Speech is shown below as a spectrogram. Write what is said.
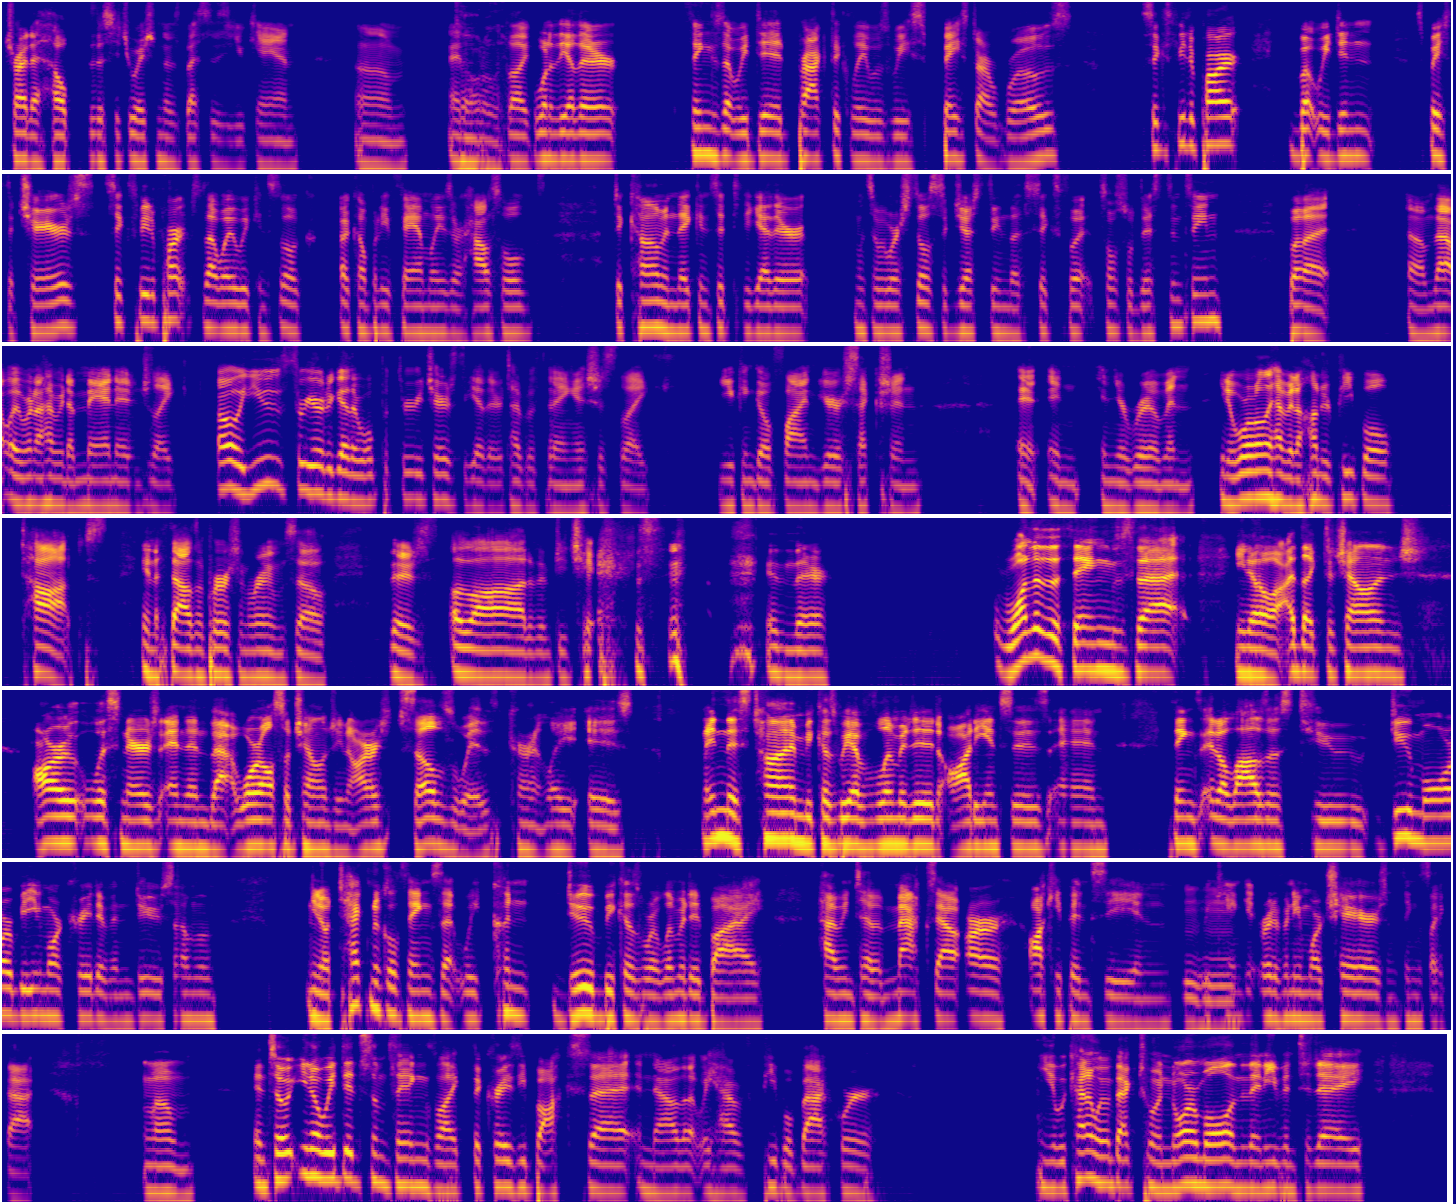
try to help the situation as best as you can. Um, and totally. like one of the other things that we did practically was we spaced our rows six feet apart, but we didn't space the chairs six feet apart. So that way we can still accompany families or households to come and they can sit together. And so we're still suggesting the six foot social distancing, but um, that way we're not having to manage like, oh, you three are together, we'll put three chairs together type of thing. It's just like you can go find your section in in, in your room, and you know we're only having hundred people tops in a thousand person room. So there's a lot of empty chairs in there. One of the things that, you know, I'd like to challenge our listeners and then that we're also challenging ourselves with currently is in this time because we have limited audiences and things it allows us to do more be more creative and do some you know technical things that we couldn't do because we're limited by having to max out our occupancy and mm-hmm. we can't get rid of any more chairs and things like that um and so you know we did some things like the crazy box set and now that we have people back we're you know we kind of went back to a normal and then even today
